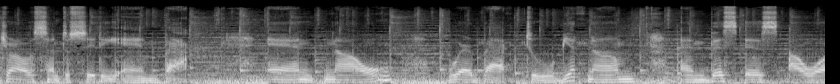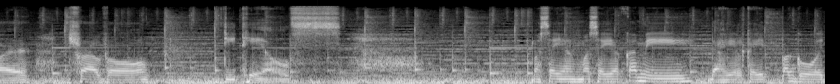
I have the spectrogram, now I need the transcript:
General Santos City and back. And now we're back to Vietnam and this is our travel details. Masayang masaya kami dahil kahit pagod,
